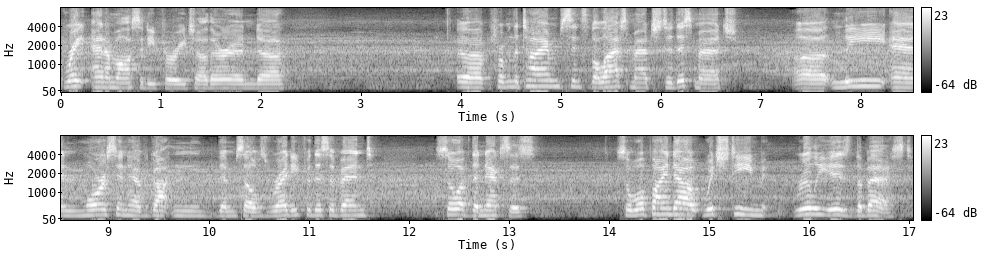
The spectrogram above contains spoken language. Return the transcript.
great animosity for each other, and uh, from the time since the last match to this match, uh, Lee and Morrison have gotten themselves ready for this event. So have the Nexus. So we'll find out which team really is the best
